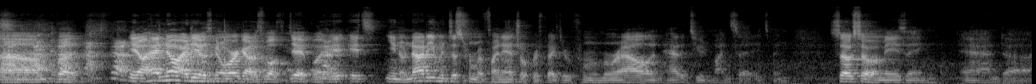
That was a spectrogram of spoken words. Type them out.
um, but you know I had no idea it was going to work out as well as it did. But it, it's you know not even just from a financial perspective, from a morale and attitude mindset, it's been so so amazing. And uh,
